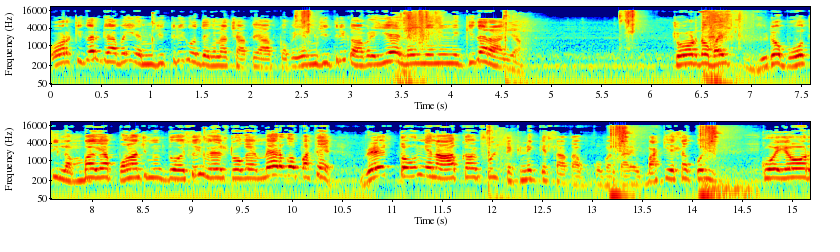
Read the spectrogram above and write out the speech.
और किधर क्या भाई? एम को देखना चाहते हैं आपका भाई। एम जी थ्री कहाँ ये नहीं नहीं नहीं, नहीं किधर आ गया? छोड़ दो भाई वीडियो बहुत ही लंबा गया। पाँच मिनट दो ऐसे ही वेस्ट हो गए। मेरे को पता है वेस्ट तो होंगे ना आपका फुल टेक्निक के साथ आपको बता रहे बाकी ऐसा कोई कोई और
